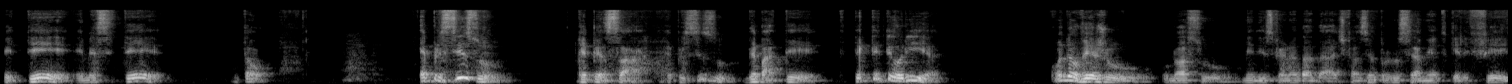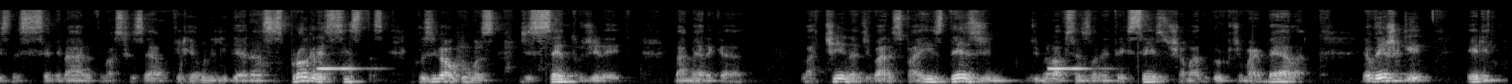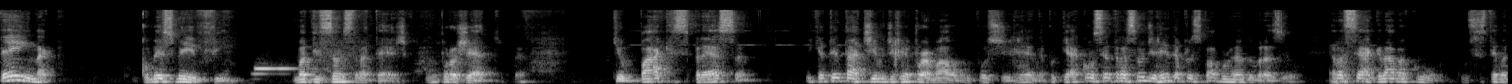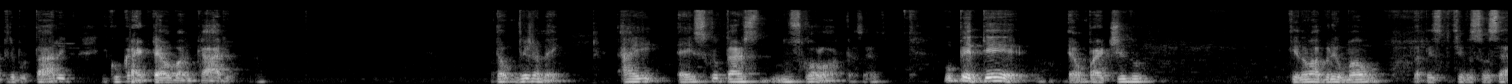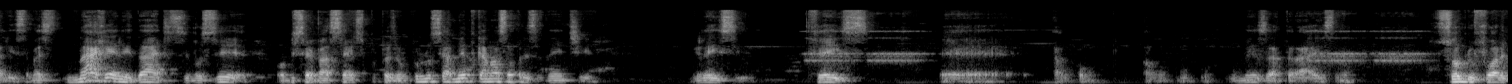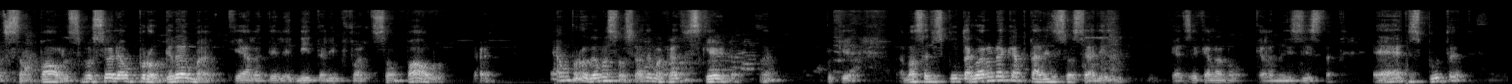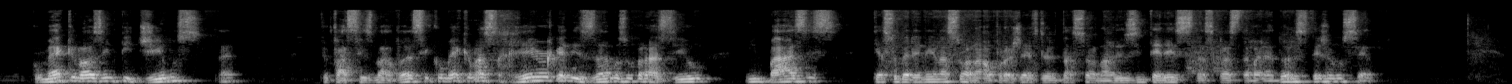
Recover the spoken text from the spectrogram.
PT, MST. Então, é preciso repensar, é preciso debater, tem que ter teoria. Quando eu vejo o nosso ministro Fernando Haddad fazer o pronunciamento que ele fez nesse seminário que nós fizemos, que reúne lideranças progressistas, inclusive algumas de centro-direito da América Latina, de vários países, desde de 1996, o chamado Grupo de Marbella, eu vejo que ele tem, na começo, meio e fim, uma visão estratégica, um projeto, né, que o PAC expressa e que a tentativa de reformar o imposto de renda, porque a concentração de renda é o principal problema do Brasil, ela se agrava com, com o sistema tributário e com o cartel bancário. Então, veja bem, aí é isso que o Tarso nos coloca. Certo? O PT é um partido que não abriu mão da perspectiva socialista, mas, na realidade, se você observar certos, por exemplo, o pronunciamento que a nossa presidente Gleice fez é, um, mês atrás, né, sobre o Fora de São Paulo, se você olhar o programa que ela delimita ali para Fora de São Paulo, é, é um programa social-democrata de esquerda, né, porque a nossa disputa agora não é capitalismo e socialismo, quer dizer que ela não, que ela não exista, é disputa como é que nós impedimos né, que o fascismo avance e como é que nós reorganizamos o Brasil em bases que a soberania nacional, o projeto nacional e os interesses das classes trabalhadoras estejam no centro.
